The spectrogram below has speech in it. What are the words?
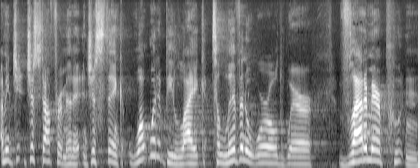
I mean, j- just stop for a minute and just think what would it be like to live in a world where Vladimir Putin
